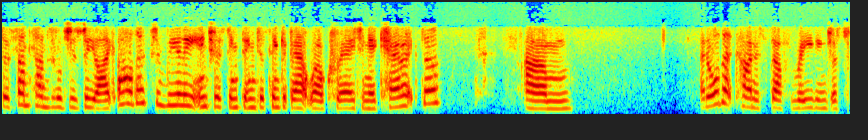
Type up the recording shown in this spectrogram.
So sometimes it'll just be like, oh, that's a really interesting thing to think about while creating a character. Um, and all that kind of stuff, reading just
